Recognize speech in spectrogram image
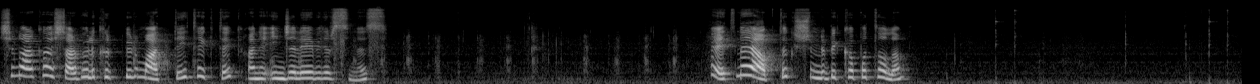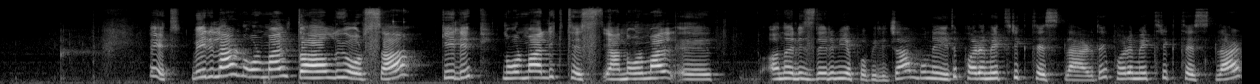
Şimdi arkadaşlar böyle 41 maddeyi tek tek hani inceleyebilirsiniz. Evet ne yaptık? Şimdi bir kapatalım. Evet, veriler normal dağılıyorsa gelip normallik test yani normal e, analizlerimi yapabileceğim. Bu neydi? Parametrik testlerdi. Parametrik testler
